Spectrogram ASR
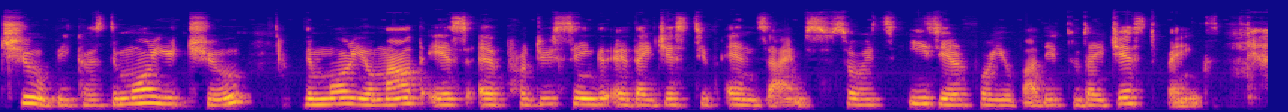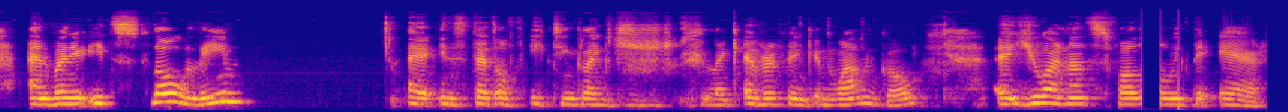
chew because the more you chew the more your mouth is uh, producing uh, digestive enzymes. So it's easier for your body to digest things. And when you eat slowly uh, instead of eating like like everything in one go uh, you are not swallowing the air.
